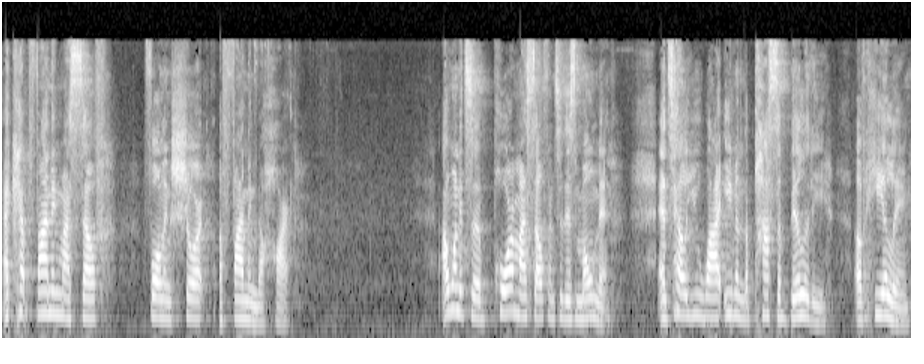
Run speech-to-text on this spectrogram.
I kept finding myself falling short of finding the heart. I wanted to pour myself into this moment and tell you why even the possibility of healing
